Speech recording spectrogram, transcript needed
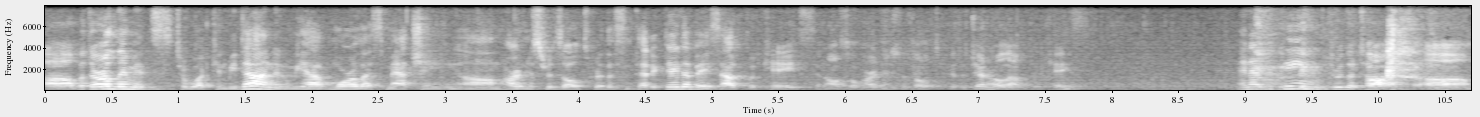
Uh, but there are limits to what can be done, and we have more or less matching um, hardness results for the synthetic database output case and also hardness results for the general output case. And as a theme through the talk, um,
